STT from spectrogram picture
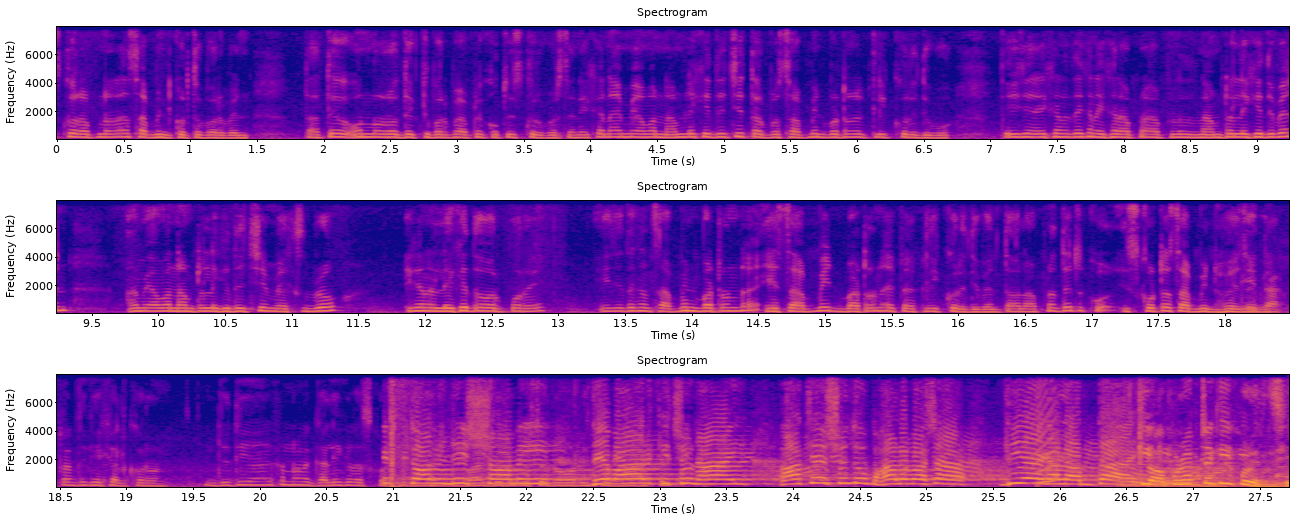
স্কোর আপনারা সাবমিট করতে পারবেন। তাতে অন্যরা দেখতে পারবে আপনি কত স্কোর করছেন। এখানে আমি আমার নাম লিখে দিচ্ছি তারপর সাবমিট বাটনে ক্লিক করে দেবো। তো এই যে এখানে দেখেন এখানে আপনার আপনাদের নামটা লিখে দেবেন। আমি আমার নামটা লিখে দিচ্ছি ম্যাক্স ব্রো। এখানে লিখে দেওয়ার পরে এই যে দেখেন সাবমিট বাটনটা এই সাবমিট বাটনে একটা ক্লিক করে দিবেন। তাহলে আপনাদের স্কোরটা সাবমিট হয়ে যাবে। ডাক্তার দিকে খেয়াল করুন। যদি এখন অনেক গালি গ্লাস ভিক্টর নিঃস্বামী দেবার কিছু নাই আছে শুধু ভালোবাসা দিয়ে গেলাম তাই। কি অপরাধটা কি করেছি?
